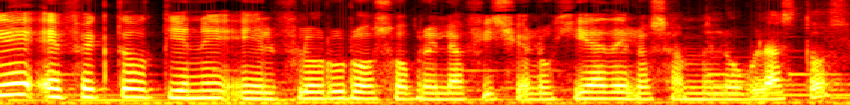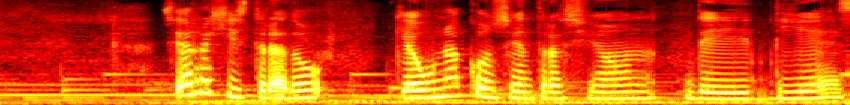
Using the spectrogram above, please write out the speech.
¿Qué efecto tiene el fluoruro sobre la fisiología de los ameloblastos? Se ha registrado que a una concentración de 10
